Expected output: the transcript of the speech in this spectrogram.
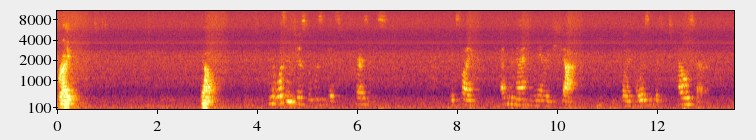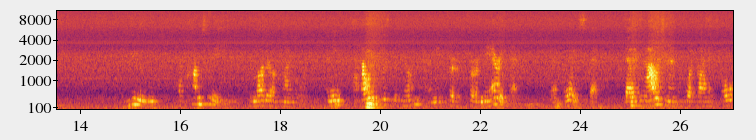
right? Yeah. And it wasn't just Elizabeth's presence. It's like, I can imagine Mary's shock when Elizabeth tells her, You have come to me, the mother of my Lord. I mean, how would Elizabeth know that? I mean, for, for Mary, that, that voice, that, that acknowledgement of what God had told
